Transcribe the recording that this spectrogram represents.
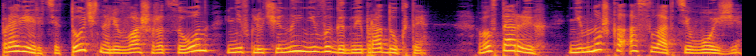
проверьте, точно ли в ваш рацион не включены невыгодные продукты. Во-вторых, немножко ослабьте вожжи.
